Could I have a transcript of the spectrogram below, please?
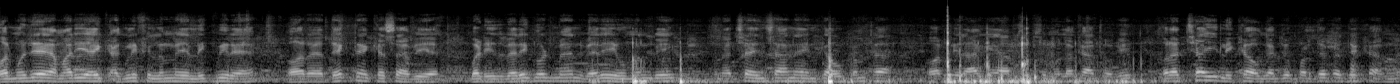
और मुझे हमारी एक अगली फ़िल्म में ये लिख भी रहे हैं और देखते हैं कैसा अभी है। But is very good man very human being अच्छा इंसान है इनका हुक्म था। और फिर आगे आप सबसे मुलाकात हो गई और अच्छा ही लिखा होगा, जो पर्दे पे देखा हमने।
